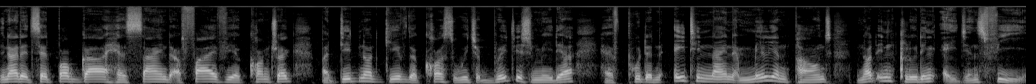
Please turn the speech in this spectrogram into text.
United said Pogba has signed a five-year contract but did not give the cost which British media have put at 89 million pounds, not including agent's fee.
